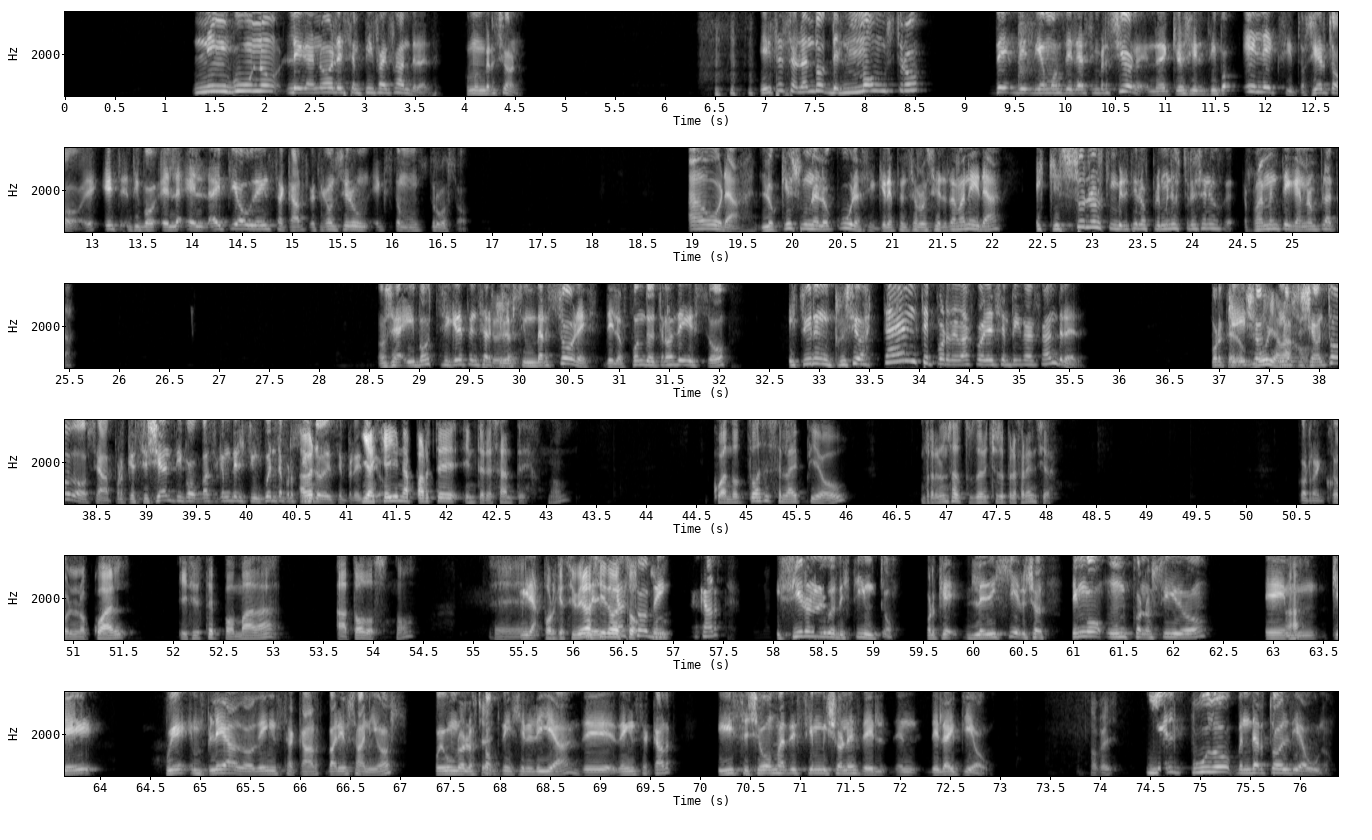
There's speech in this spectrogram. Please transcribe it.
ninguno le ganó al SP 500 como inversión. Y estás hablando del monstruo de, digamos, de las inversiones. Quiero decir, tipo, el éxito, ¿cierto? E, este, tipo, el, el IPO de Instacart está considerado un éxito monstruoso. Ahora, lo que es una locura, si querés pensarlo de cierta manera, es que solo los que invirtieron los primeros tres años realmente ganaron plata. O sea, y vos si querés pensar que los inversores de los fondos detrás de eso estuvieron inclusive bastante por debajo del S&P 500. Porque ellos no se llevan todo, o sea, porque se llevan tipo básicamente el 50% de ese precio. Y aquí hay una parte interesante, ¿no? Cuando tú haces el IPO, renuncias a tus derechos de preferencia. Correcto. Con lo cual hiciste pomada a todos, ¿no? Eh, Mira, porque si hubiera sido esto. De hicieron algo distinto. Porque le dijeron, yo tengo un conocido em, que fue empleado de Instacart varios años, fue uno de los top de ingeniería de, de, Instacart y se llevó más de 100 millones del, del IPO. Okay. Y él pudo vender todo el día uno.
